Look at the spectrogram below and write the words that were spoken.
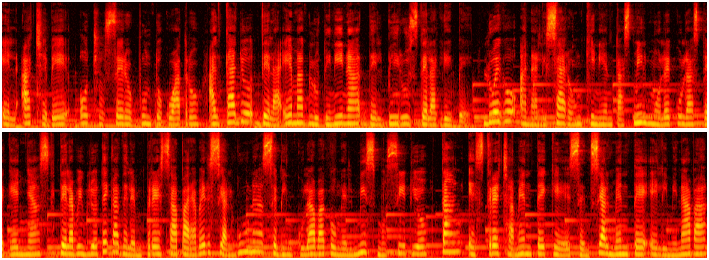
el HB80.4 al tallo de la hemaglutinina del virus de la gripe. Luego analizaron 500.000 moléculas pequeñas de la biblioteca de la empresa para ver si alguna se vinculaba con el mismo sitio tan estrechamente que esencialmente eliminaba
